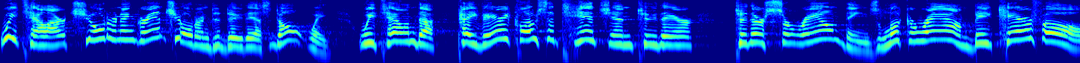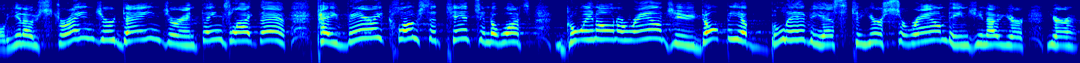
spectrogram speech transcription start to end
We tell our children and grandchildren to do this, don't we? We tell them to pay very close attention to their to their surroundings. Look around, be careful, you know, stranger danger and things like that. Pay very close attention to what's going on around you. Don't be oblivious to your surroundings, you know, your, your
